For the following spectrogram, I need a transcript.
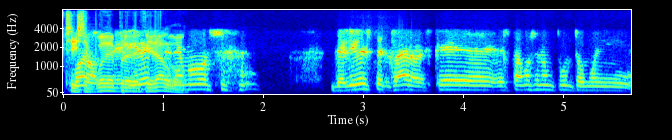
Si se puede predecir algo. Tenemos, del IBEX, claro, es que estamos en un punto muy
